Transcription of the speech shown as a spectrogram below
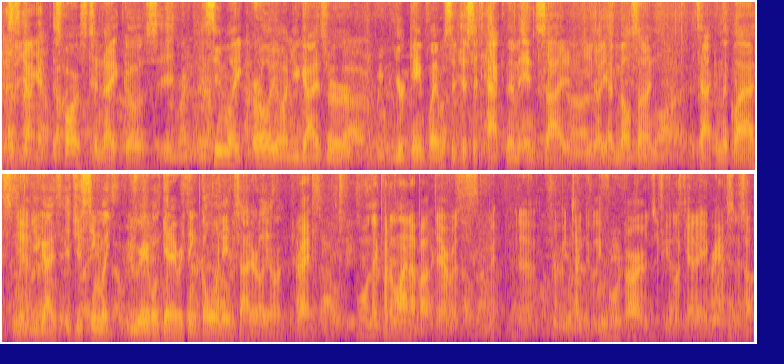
just a young. As far as tonight goes, it, it seemed like early on you guys were your game plan was to just attack them inside, and you know you had Melsahn attacking the glass, and Yeah. you guys it just seemed like you were able to get everything going inside early on. Right. Well, when they put a lineup out there with, uh, I mean, technically four guards. If you look at it, Abrahamson's up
